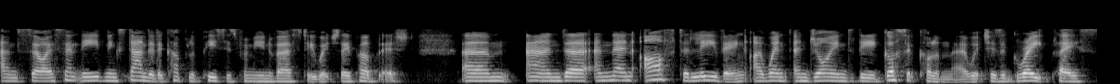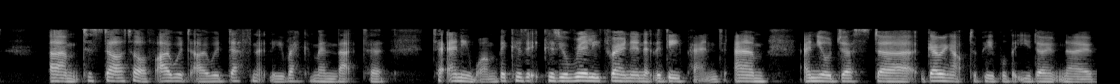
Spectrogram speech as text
and so I sent the Evening Standard a couple of pieces from university, which they published. Um, and uh, and then after leaving, I went and joined the gossip column there, which is a great place um, to start off. I would I would definitely recommend that to to anyone because it because you're really thrown in at the deep end um, and you're just uh, going up to people that you don't know,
